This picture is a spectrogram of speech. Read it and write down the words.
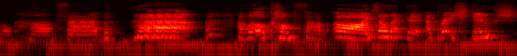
Oh, confab. Have a little confab. Oh, he sounds like a, a British douche.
